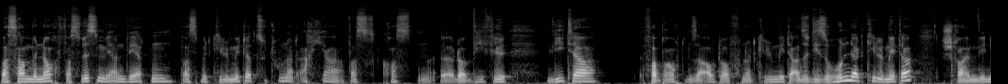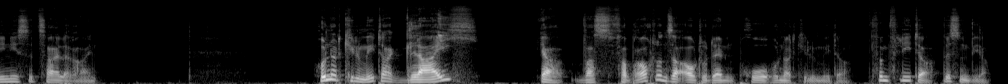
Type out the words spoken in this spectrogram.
Was haben wir noch? Was wissen wir an Werten, was mit Kilometer zu tun hat? Ach ja, was kosten äh, oder wie viel Liter verbraucht unser Auto auf 100 Kilometer? Also diese 100 Kilometer schreiben wir in die nächste Zeile rein. 100 Kilometer gleich, ja, was verbraucht unser Auto denn pro 100 Kilometer? 5 Liter, wissen wir.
